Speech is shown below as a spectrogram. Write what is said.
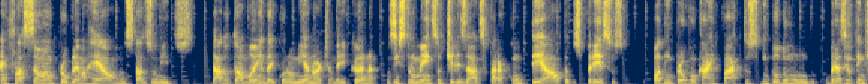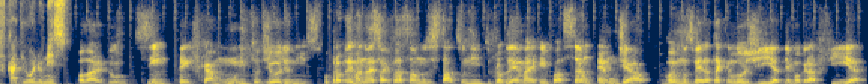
a inflação é um problema real nos Estados Unidos. Dado o tamanho da economia norte-americana, os instrumentos utilizados para conter a alta dos preços podem provocar impactos em todo o mundo. O Brasil tem que ficar de olho nisso? Olá, Edu. Sim, tem que ficar muito de olho nisso. O problema não é só a inflação nos Estados Unidos, o problema é que a inflação é mundial. Vamos ver a tecnologia, a demografia,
